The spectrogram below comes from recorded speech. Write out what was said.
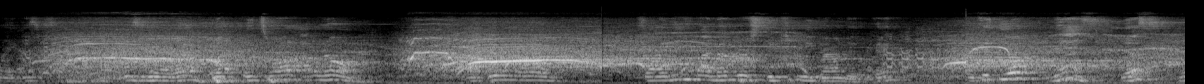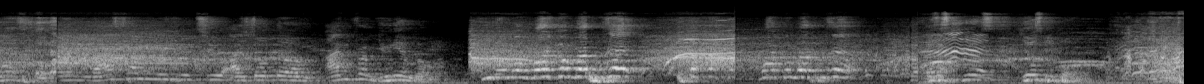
Like this is this is gonna work. But in Toronto, I don't know. I'm. So I need my members to keep me grounded, okay? Okay, Theo? Yes. Yes? Yes. And last time we were here too, I showed them, I'm from Unionville. Unionville, Markham represent! Markham represent! This is heals, heals people.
